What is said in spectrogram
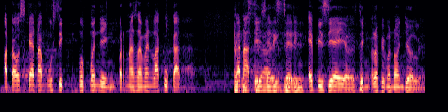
atau skena musik movement yang pernah sampean lakukan Karena ada sharing-sharing. FBCI ya, sing lebih menonjol. ya.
